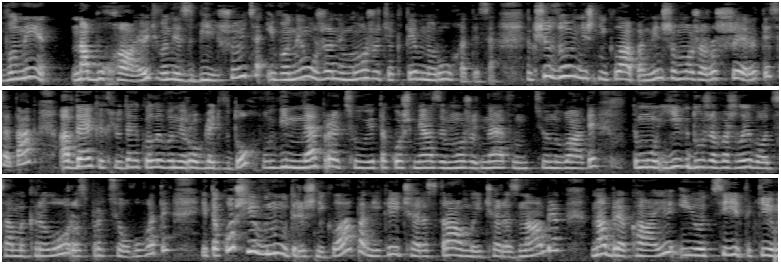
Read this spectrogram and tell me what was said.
вони набухають, вони збільшуються і вони вже не можуть активно рухатися. Якщо зовнішній клапан він ще може розширитися, так а в деяких людей, коли вони роблять вдох, він не працює. Також м'язи можуть не функціонувати, тому їх дуже важливо от саме крило розпрацьовувати. І також є внутрішній клапан, який через травми і через набряк набрякає, і оці такі.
